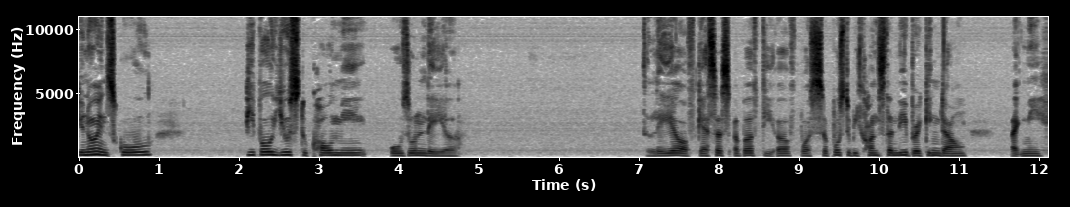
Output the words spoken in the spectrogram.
You know, in school, people used to call me ozone layer. The layer of gases above the earth was supposed to be constantly breaking down, like me.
